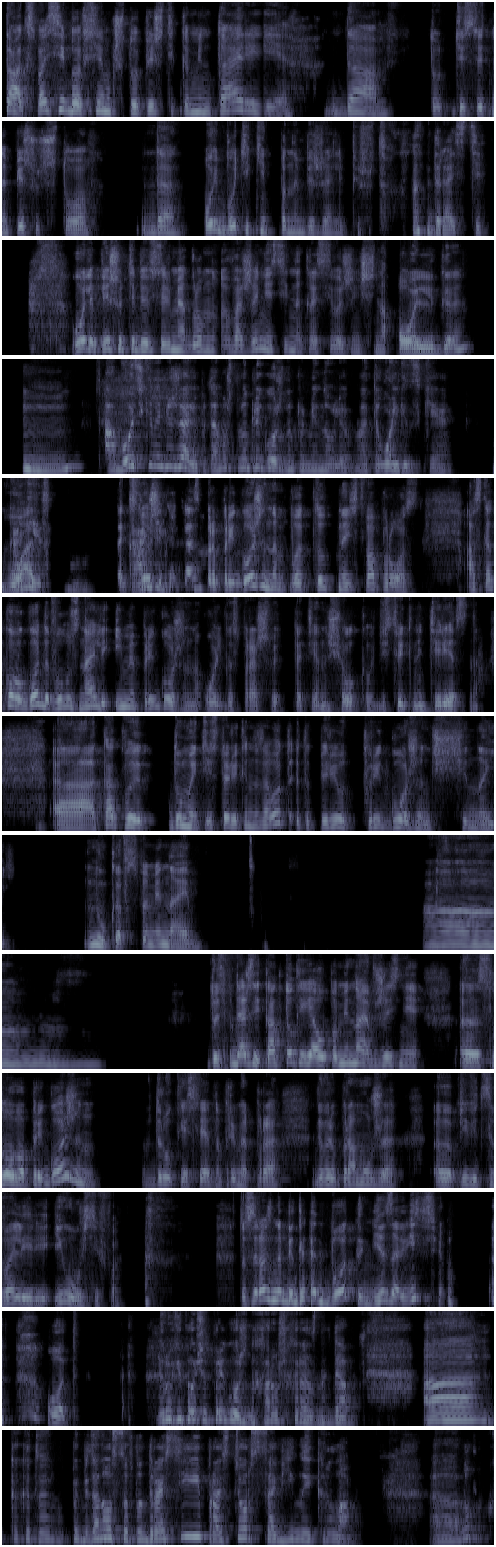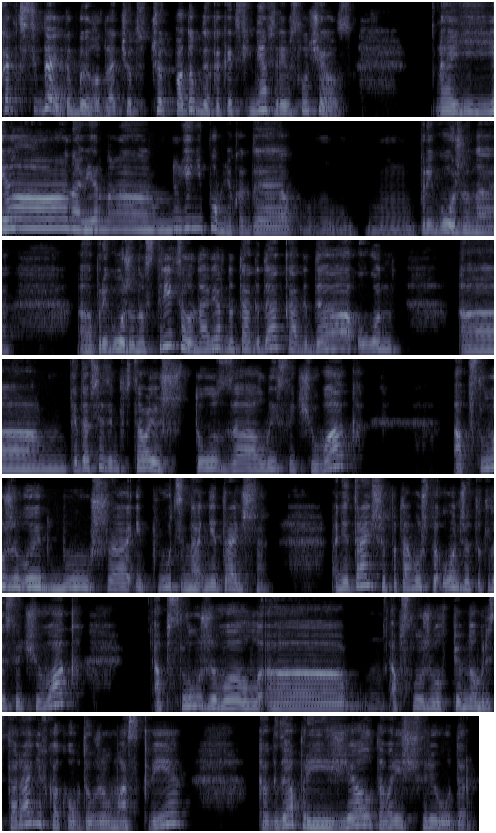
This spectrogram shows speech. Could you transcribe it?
Так, спасибо всем, что пишете комментарии. Да, тут действительно пишут, что... Да, ой, ботики понабежали, пишут. Здрасте. Оля пишут тебе все время огромное уважение, сильно красивая женщина Ольга. М А ботики набежали, потому что мы Пригожина помянули. Это ольгинские. Вот. Конечно. Так, Конечно. слушай, как раз про Пригожина, вот тут, значит, вопрос. А с какого года вы узнали имя Пригожина? Ольга спрашивает Татьяна Щелкова, действительно интересно. А, как вы думаете, историки назовут этот период Пригожинщиной? Ну-ка, вспоминаем. То есть, подожди, как только я упоминаю в жизни э, слово «Пригожин», вдруг, если я, например, про, говорю про мужа э, певицы Валерии Иосифа, то сразу набегают боты независимо от... Руки получат Пригожина, хороших разных, да. А, как это, победоносцев над Россией простер совиные крыла. А, ну, как всегда это было, да, что-то подобное, какая-то фигня все время случалась. А, я, наверное, ну, я не помню, когда я Пригожина, а, Пригожина встретила, наверное, тогда, когда он когда все заинтересовались, что за лысый чувак обслуживает Буша и Путина. Нет, раньше. А нет, раньше, потому что он же, этот лысый чувак, обслуживал, э, обслуживал в пивном ресторане в каком-то уже в Москве, когда приезжал товарищ Шрёдер.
